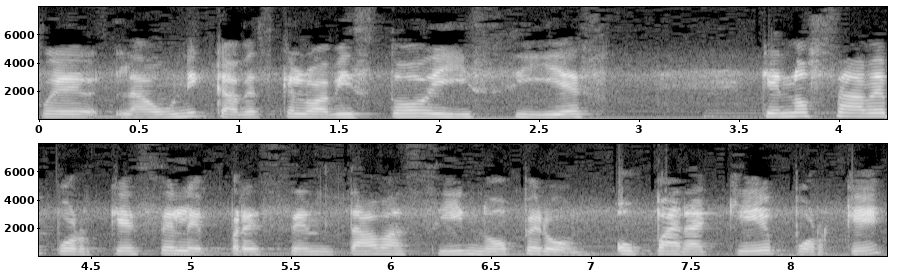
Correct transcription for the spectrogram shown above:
fue la única vez que lo ha visto y si es que no sabe por qué se le presentaba así, ¿no? Pero, o para qué, por qué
